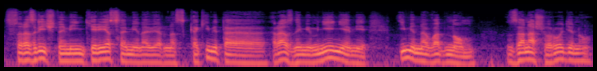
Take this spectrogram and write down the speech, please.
с различными интересами, наверное, с какими-то разными мнениями, именно в одном – за нашу Родину,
